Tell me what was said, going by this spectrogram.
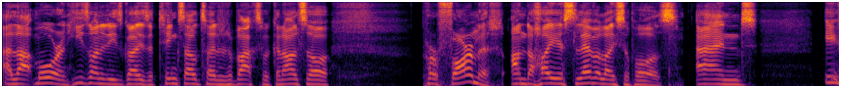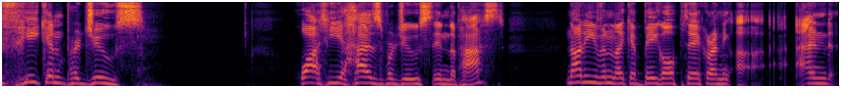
a lot more. And he's one of these guys that thinks outside of the box but can also perform it on the highest level, I suppose. And if he can produce what he has produced in the past, not even like a big uptake or anything, uh, and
